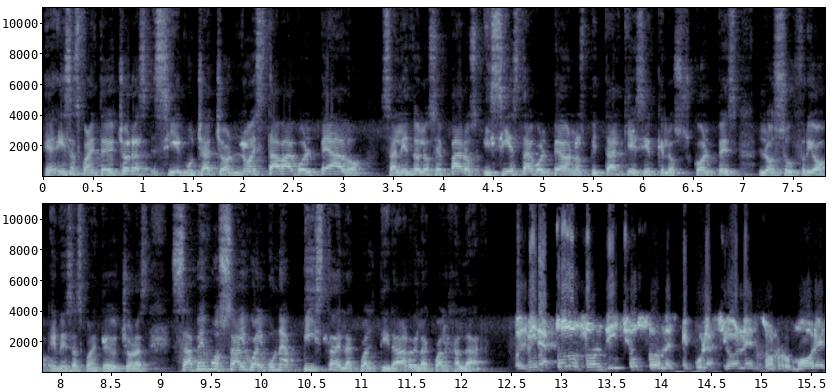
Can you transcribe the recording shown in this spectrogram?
esas 48 horas, si el muchacho no estaba golpeado saliendo de los separos y si está golpeado en el hospital, quiere decir que los golpes los sufrió en esas 48 horas. ¿Sabemos algo, alguna pista de la cual tirar, de la cual jalar? Pues mira, todos son dichos, son especulaciones, son rumores.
